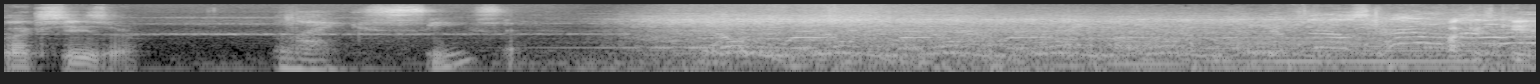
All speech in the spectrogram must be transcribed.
Like Caesar. Like Caesar. Fuck this kid.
